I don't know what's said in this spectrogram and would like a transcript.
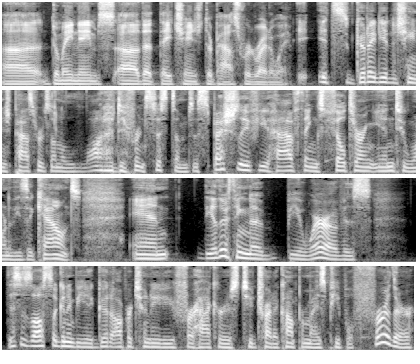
uh, domain names uh, that they change their password right away. It's a good idea to change passwords on a lot of different systems, especially if you have things filtering into one of these accounts. And the other thing to be aware of is this is also going to be a good opportunity for hackers to try to compromise people further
